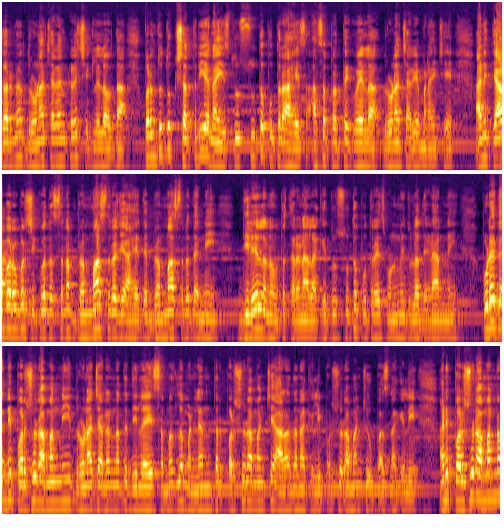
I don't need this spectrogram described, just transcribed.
कर्ण द्रोणाचार्यांकडे शिकलेला होता परंतु तू क्षत्रिय नाहीस तू सुतपुत्र आहेस असं प्रत्येक वेळेला द्रोणाचार्य म्हणायचे. आणि त्याबरोबर शिकवत असताना ब्रह्मास्त्र जे आहे ते ब्रह्मास्त्र त्यांनी दिलेलं नव्हतं कर्णाला की तू सुतपुत्र आहेस म्हणून मी तुला देणार नाही. पुढे त्यांनी परशुरामांनी द्रोणाचार्यांना ते दिलं हे समजलं म्हणल्यानंतर परशुरामांची आराधना केली परशुरामांची उपासना केली. आणि परशुरामांना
